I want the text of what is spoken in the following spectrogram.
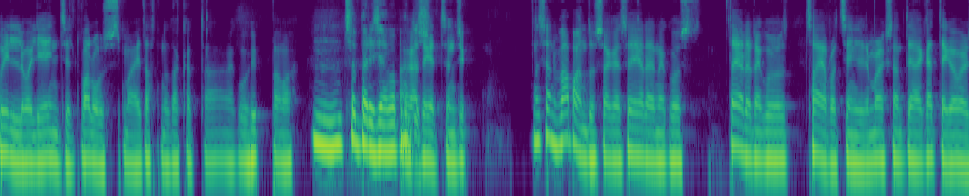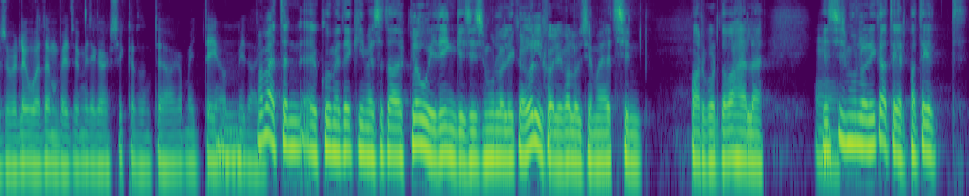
põlv oli endiselt valus, ma ei tahtnud hakata nagu hüppama. Mm, see on päris hea aga vabandus. tegelikult see on siuke, no see on vabandus, aga see ei ole nagu, ta ei ole nagu sajaprotsendiline, ma oleks saanud teha kätekõverdusi või lõuatõmbeid või midagi oleks ikka saanud teha, aga ma ei teinud mm. ma midagi. mäletan, kui me tegime seda Glowy tingi, siis mul oli ka õlg oli valus ja ma jätsin paar korda vahele mm.. ja siis mul oli ka tegelikult, ma tegelikult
